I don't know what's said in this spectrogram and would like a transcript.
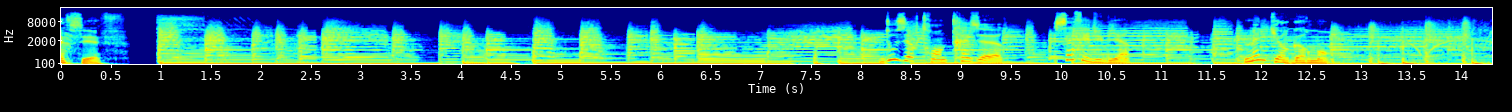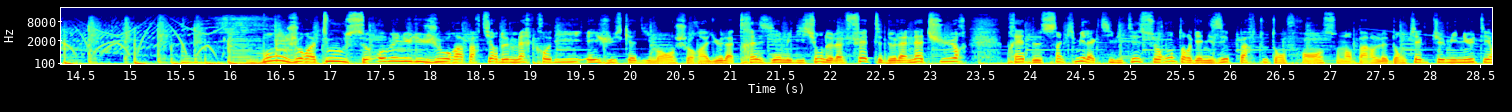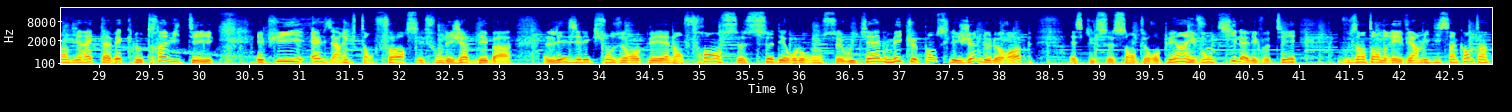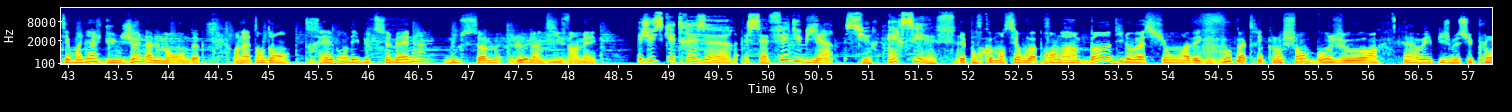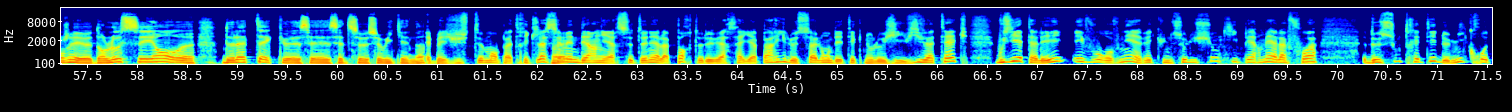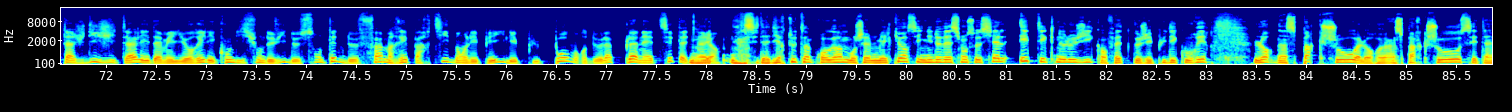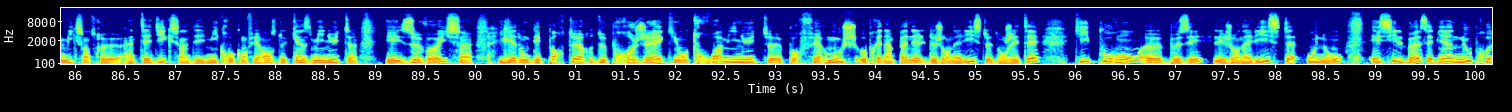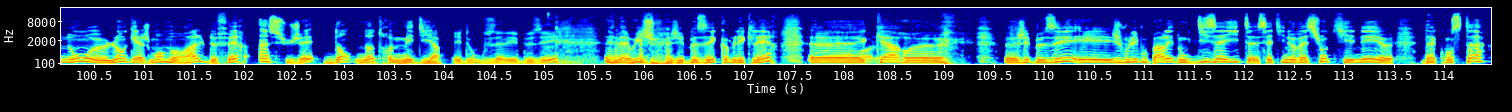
RCF. « 12h30, 13h, ça fait du bien. Melchior Gormand. Bonjour à tous. Au menu du jour, à partir de mercredi et jusqu'à dimanche, aura lieu la 13e édition de la Fête de la Nature. Près de 5000 activités seront organisées partout en France. On en parle dans quelques minutes et en direct avec notre invité. Et puis, elles arrivent en force et font déjà débat. Les élections européennes en France se dérouleront ce week-end. Mais que pensent les jeunes de l'Europe? Est-ce qu'ils se sentent européens et vont-ils aller voter? Vous entendrez vers midi 50 un témoignage d'une jeune Allemande. En attendant, très bon début de semaine. Nous sommes le lundi 20 mai. Jusqu'à 13h, ça fait du bien sur RCF. Et pour commencer, on va prendre un bain d'innovation avec vous, Patrick Longchamp. Bonjour. Ah oui, puis je me suis plongé euh, dans l'océan euh, de la tech euh, ce, ce, ce week-end. Hein. Eh ben justement, Patrick, la semaine dernière se tenait à la porte de Versailles à Paris le salon des technologies Vivatech. Vous y êtes allé et vous revenez avec une solution qui permet à la fois de sous-traiter de micro-tâches digitales et d'améliorer les conditions de vie de centaines de femmes réparties dans les pays les plus pauvres de la planète. C'est-à-dire Ouais, c'est-à-dire tout un programme, mon cher Melchior. C'est une innovation sociale et technologique, en fait, que j'ai pu découvrir lors d'un Spark Show. Alors, euh, un Spark Show, c'est un mix entre un TEDx, un des micro-conférences de 15 minutes, et The Voice. Il y a donc des porteurs de projets qui ont 3 minutes pour faire mouche auprès d'un panel de journalistes, dont j'étais, qui pourront euh, buzzer les journalistes ou non. Et s'ils buzzent, eh bien, nous prenons euh, l'engagement moral de faire un sujet dans notre média. Et donc vous avez buzzé? Eh ben oui, j'ai buzzé comme l'éclair, euh, Oh. Euh, euh, j'ai buzzé et je voulais vous parler donc d'Isaït, cette innovation qui est née euh, d'un constat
